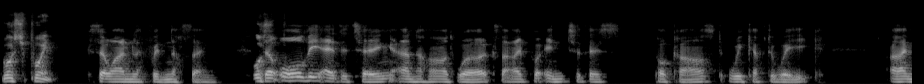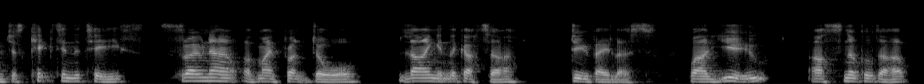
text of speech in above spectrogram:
What's your point? So I'm left with nothing. What's so all the editing and hard work that I put into this podcast week after week, I'm just kicked in the teeth, thrown out of my front door, lying in the gutter, duvetless, while you are snuggled up,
